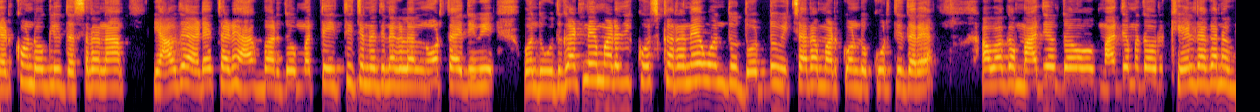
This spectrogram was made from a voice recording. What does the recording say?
ನಡ್ಕೊಂಡು ಹೋಗ್ಲಿ ದಸರಾನ. ಯಾವುದೇ ಅಡೆತಡೆ ಆಗ್ಬಾರ್ದು. ಮತ್ತೆ ಇತ್ತೀಚಿನ ದಿನಗಳಲ್ಲಿ ನೋಡ್ತಾ ಇದ್ದೀವಿ, ಒಂದು ಉದ್ಘಾಟನೆ ಮಾಡೋದಕ್ಕೋಸ್ಕರನೇ ಒಂದು ದೊಡ್ಡ ವಿಚಾರ ಮಾಡ್ಕೊಂಡು ಕೂರ್ತಿದ್ದಾರೆ. ಅವಾಗ ಮಾಧ್ಯಮದ ಮಾಧ್ಯಮದವ್ರು ಕೇಳಿದಾಗ ನಾವು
